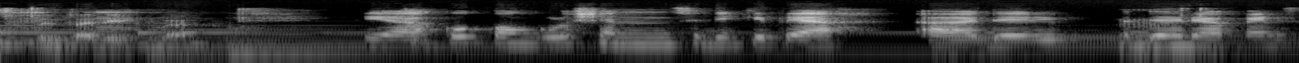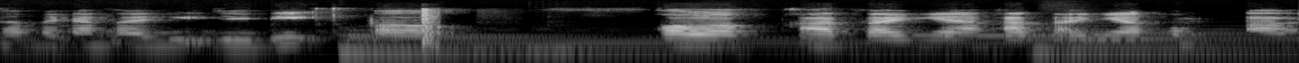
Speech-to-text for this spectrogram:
seperti tadi mbak. Ya aku conclusion sedikit ya uh, dari hmm. dari apa yang disampaikan tadi. Jadi uh, kalau katanya katanya uh,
